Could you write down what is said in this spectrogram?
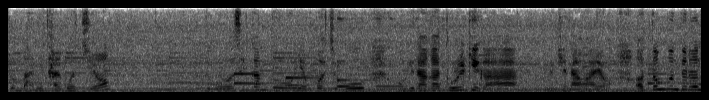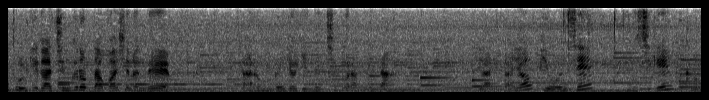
좀 많이 달궜지요. 그리고 색감도 예뻐지고 거기다가 돌기가 이렇게 나와요. 어떤 분들은 돌기가 징그럽다고 하시는데 나름 매력 있는 친구랍니다. 이 아이가요 비욘세 무지개 금.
